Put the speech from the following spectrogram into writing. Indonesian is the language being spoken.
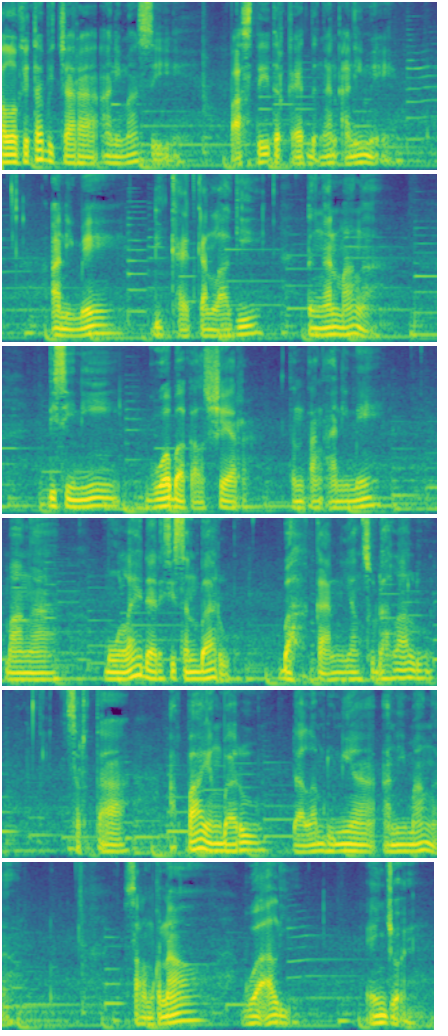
Kalau kita bicara animasi, pasti terkait dengan anime. Anime dikaitkan lagi dengan manga. Di sini gue bakal share tentang anime, manga, mulai dari season baru, bahkan yang sudah lalu, serta apa yang baru dalam dunia animanga. Salam kenal, gue Ali. Enjoy.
